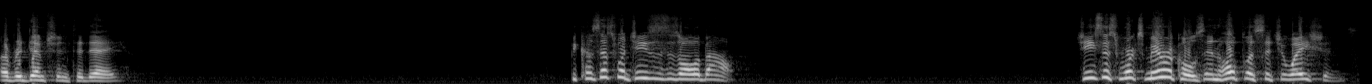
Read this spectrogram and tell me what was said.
of redemption today? Because that's what Jesus is all about. Jesus works miracles in hopeless situations.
